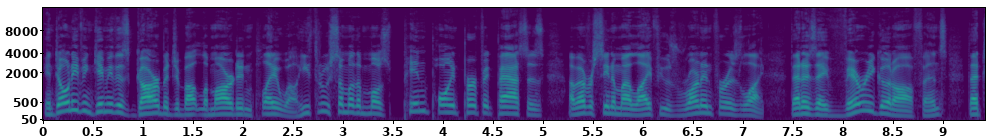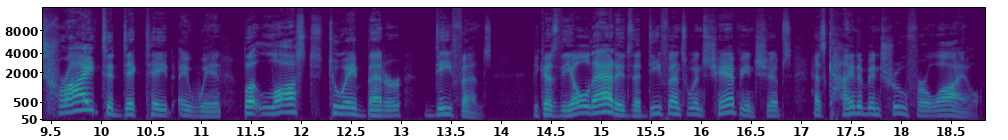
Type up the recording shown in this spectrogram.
And don't even give me this garbage about Lamar didn't play well. He threw some of the most pinpoint perfect passes I've ever seen in my life. He was running for his life. That is a very good offense that tried to dictate a win, but lost to a better defense. Because the old adage that defense wins championships has kind of been true for a while.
